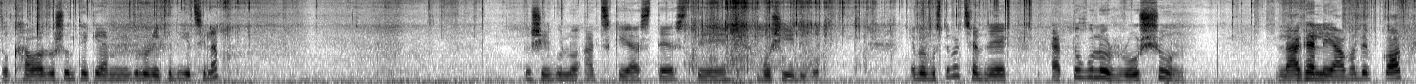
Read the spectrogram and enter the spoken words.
তো খাওয়ার রসুন থেকে আমি এগুলো রেখে দিয়েছিলাম। তো সেগুলো আজকে আস্তে আস্তে বসিয়ে দিব। এবার বুঝতে পারছেন যে এতগুলো রসুন লাগালে আমাদের কত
